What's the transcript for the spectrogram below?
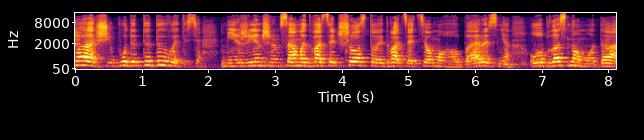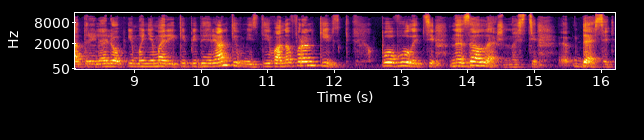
перші будете дивитися. Між іншим, саме 26 і 27 березня у обласному театрі ляльок імені Марійки Підгірянки в місті Івано-Франківськ по вулиці Незалежності е, 10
